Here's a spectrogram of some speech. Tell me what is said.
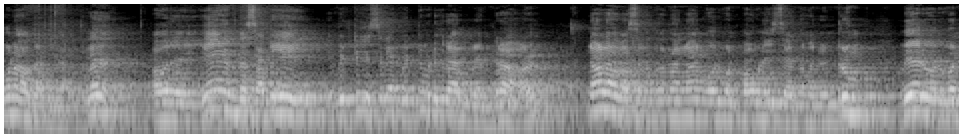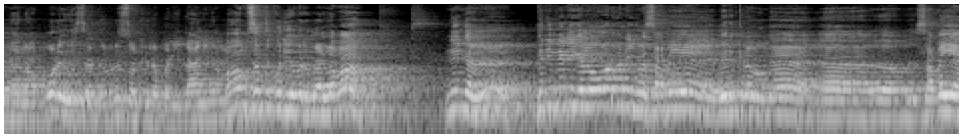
மூணாவது அதிகாரத்தில் அவர் ஏன் இந்த சபையை விட்டு சிலர் விட்டு விடுகிறார்கள் என்றால் நாலாவது வசனத்தில் தான் நான் ஒருவன் பவுலை சேர்ந்தவன் என்றும் வேறு ஒருவன் நான் அப்போலோவை சேர்ந்தவன் என்று சொல்லுகிறபடி நான் நீங்கள் மாம்சத்துக்குரியவர்கள் அல்லவா? நீங்கள் பிரிவினைகளோடு நீங்கள் சபையை வெறுக்கிறவங்க சபையை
